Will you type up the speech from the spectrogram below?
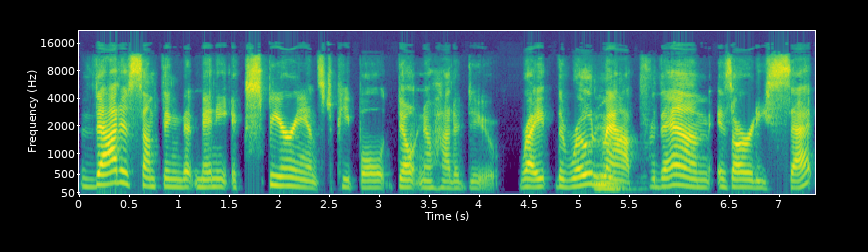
that is something that many experienced people don't know how to do, right? The roadmap mm-hmm. for them is already set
